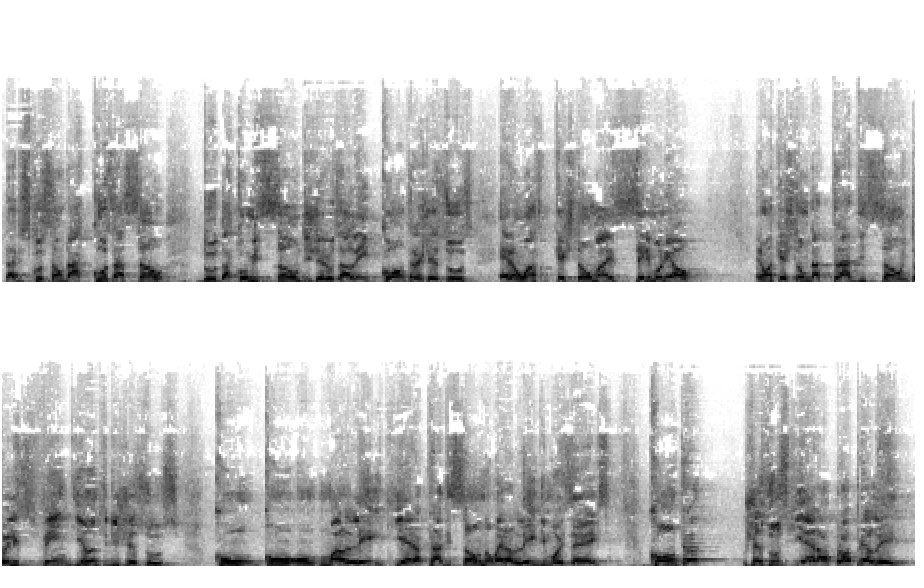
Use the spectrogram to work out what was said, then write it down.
da discussão da acusação do, da comissão de Jerusalém contra Jesus era uma questão mais cerimonial. Era uma questão da tradição. Então eles vêm diante de Jesus com, com uma lei que era tradição, não era lei de Moisés, contra Jesus que era a própria lei.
